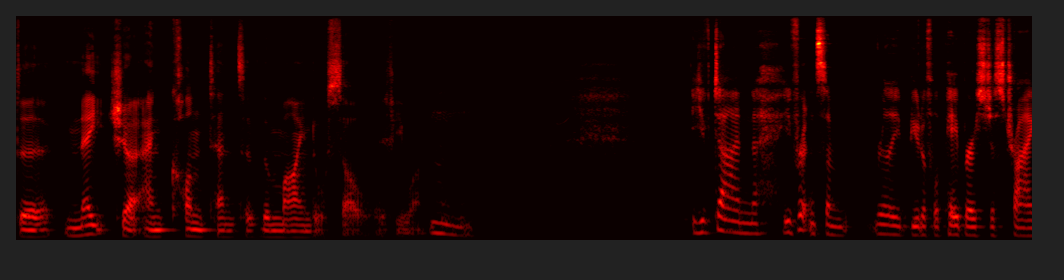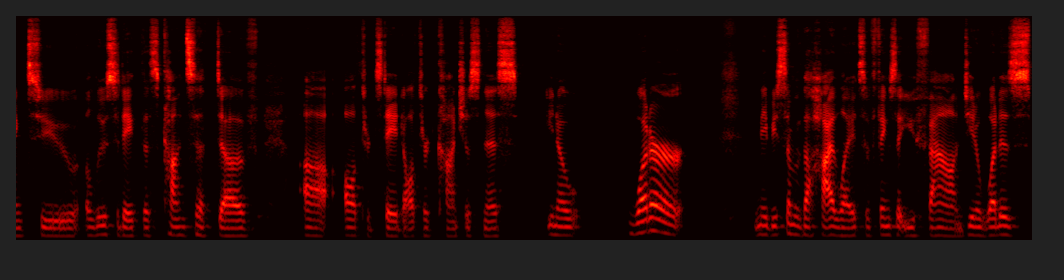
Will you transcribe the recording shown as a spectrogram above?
the nature and content of the mind or soul, if you want. Mm. You've done, you've written some really beautiful papers just trying to elucidate this concept of uh, altered state, altered consciousness. You know, what are maybe some of the highlights of things that you found? You know, what has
